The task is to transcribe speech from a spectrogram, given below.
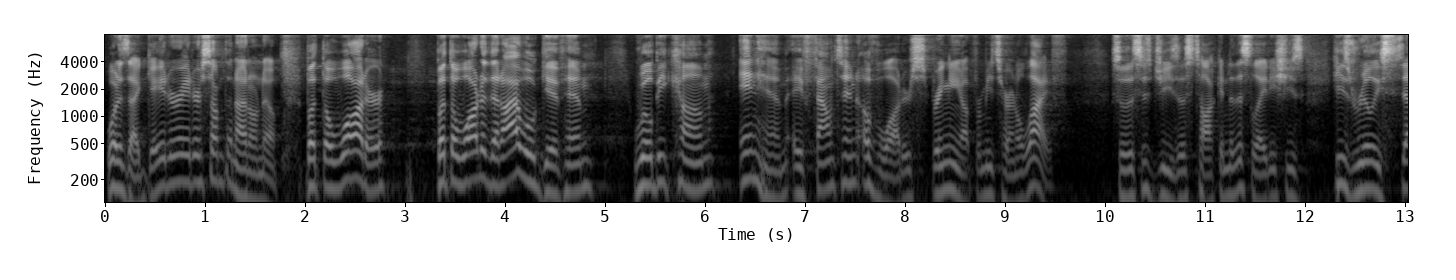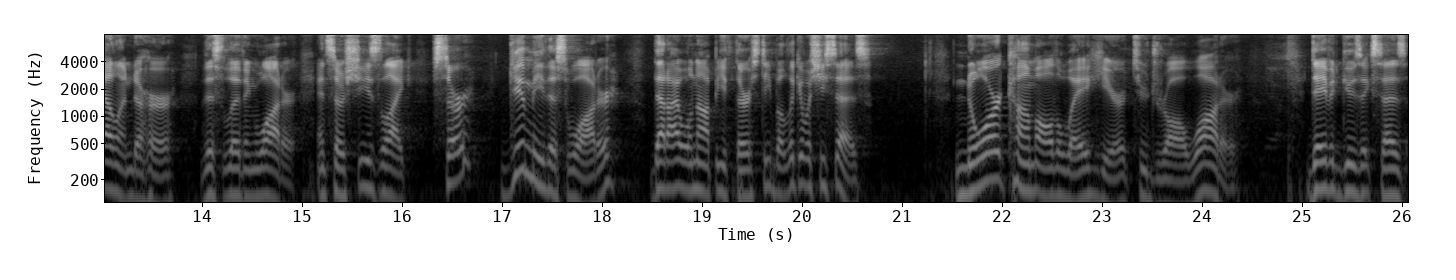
What is that, Gatorade or something? I don't know. But the water, but the water that I will give him will become in him a fountain of water springing up from eternal life. So this is Jesus talking to this lady. She's he's really selling to her this living water. And so she's like, "Sir, give me this water that I will not be thirsty." But look at what she says. Nor come all the way here to draw water. David Guzik says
